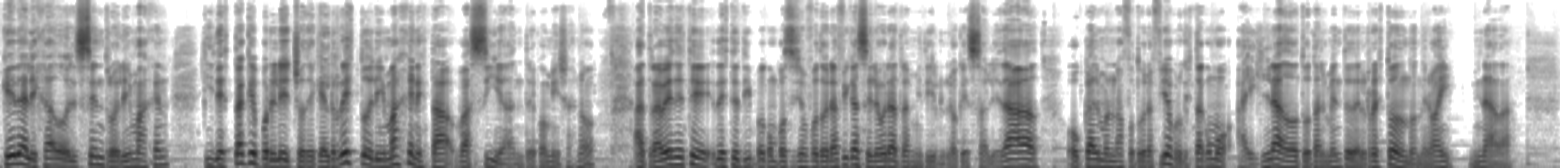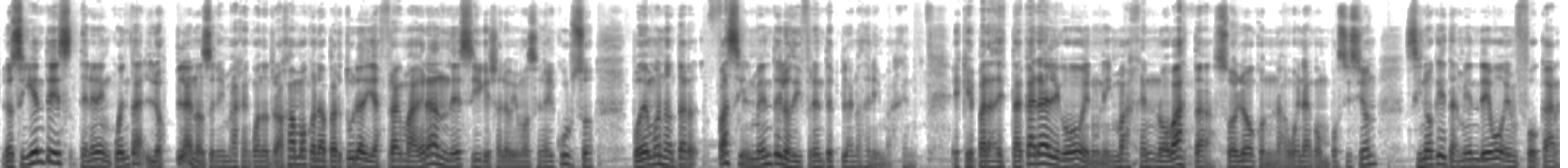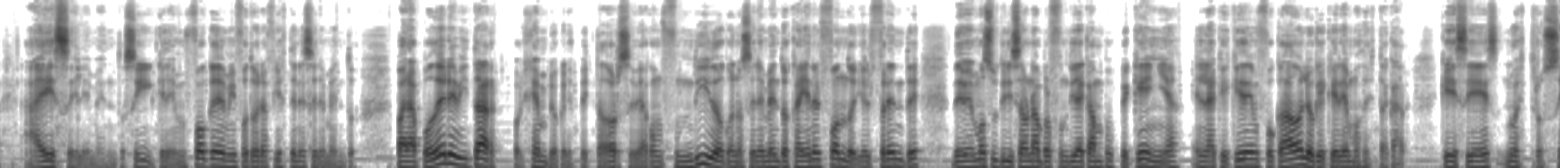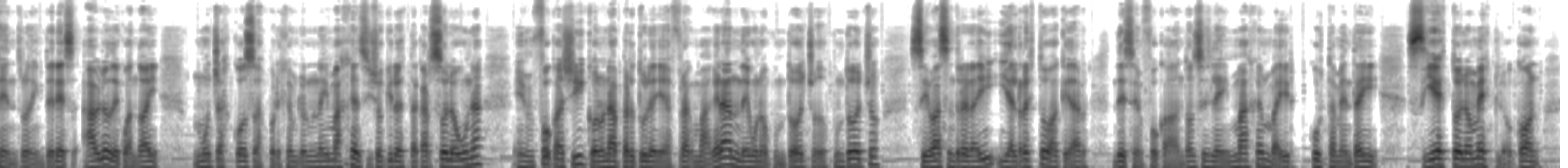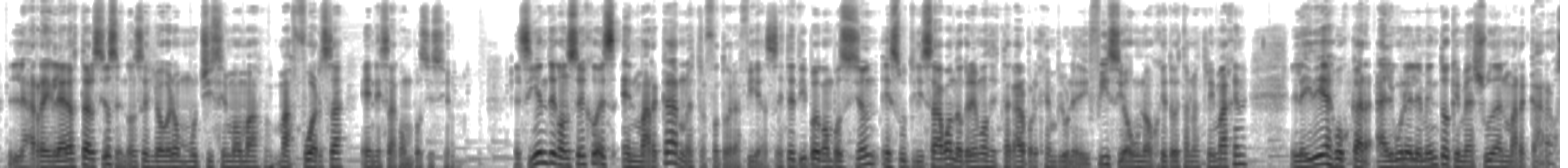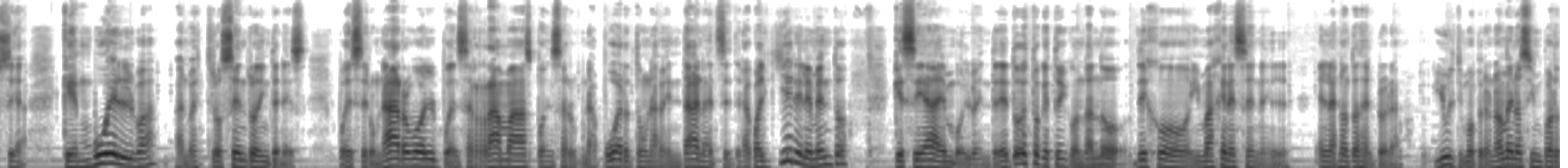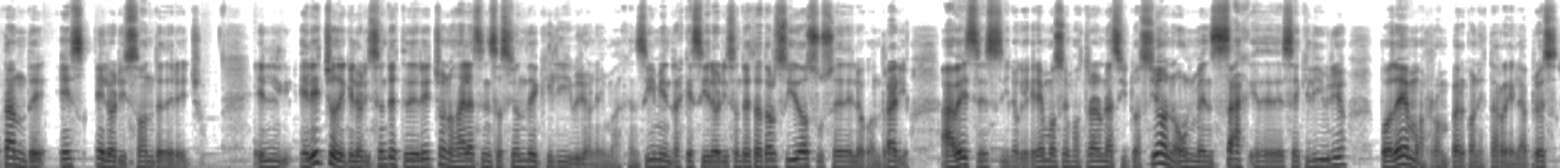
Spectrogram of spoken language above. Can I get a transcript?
quede alejado del centro de la imagen y destaque por el hecho de que el resto de la imagen está vacía, entre comillas, ¿no? A través de este, de este tipo de composición fotográfica se logra transmitir lo que es soledad o calma en una fotografía porque está como aislado totalmente del resto donde no hay nada. Lo siguiente es tener en cuenta los planos en la imagen. Cuando trabajamos con apertura de diafragma grande, ¿sí? que ya lo vimos en el curso, podemos notar fácilmente los diferentes planos de la imagen. Es que para destacar algo en una imagen no basta solo con una buena composición, sino que también debo enfocar a ese elemento, ¿sí? que el enfoque de mi fotografía esté en ese elemento. Para poder evitar, por ejemplo, que el espectador se vea confundido con los elementos que hay en el fondo y el frente, debemos utilizar una profundidad de campo pequeña en la que quede enfocado lo que queremos destacar que ese es nuestro centro de interés. Hablo de cuando hay muchas cosas, por ejemplo, en una imagen, si yo quiero destacar solo una, enfoco allí con una apertura de diafragma grande, 1.8, 2.8, se va a centrar ahí y el resto va a quedar desenfocado. Entonces la imagen va a ir justamente ahí. Si esto lo mezclo con la regla de los tercios, entonces logro muchísimo más, más fuerza en esa composición. El siguiente consejo es enmarcar nuestras fotografías. Este tipo de composición es utilizada cuando queremos destacar, por ejemplo, un edificio o un objeto de esta nuestra imagen. La idea es buscar algún elemento que me ayude a enmarcar, o sea, que envuelva a nuestro centro de interés. Puede ser un árbol, pueden ser ramas, pueden ser una puerta, una ventana, etc. Cualquier elemento que sea envolvente. De todo esto que estoy contando, dejo imágenes en, en las notas del programa. Y último, pero no menos importante, es el horizonte derecho. El, hecho de que el horizonte esté derecho nos da la sensación de equilibrio en la imagen, ¿sí? mientras que si el horizonte está torcido sucede lo contrario. A veces, si lo que queremos es mostrar una situación o un mensaje de desequilibrio, podemos romper con esta regla, pero es,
